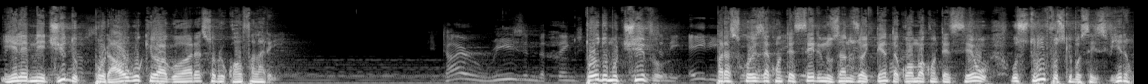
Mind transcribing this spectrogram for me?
E ele é medido por algo que eu agora sobre o qual falarei. Todo motivo para as coisas acontecerem nos anos 80, como aconteceu, os trunfos que vocês viram,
